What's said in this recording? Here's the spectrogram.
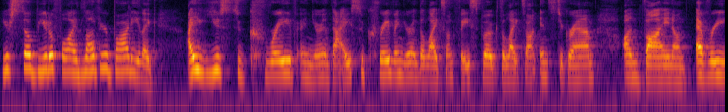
you're so beautiful. I love your body. Like i used to crave and yearn that i used to crave and yearn the likes on facebook the likes on instagram on vine on every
